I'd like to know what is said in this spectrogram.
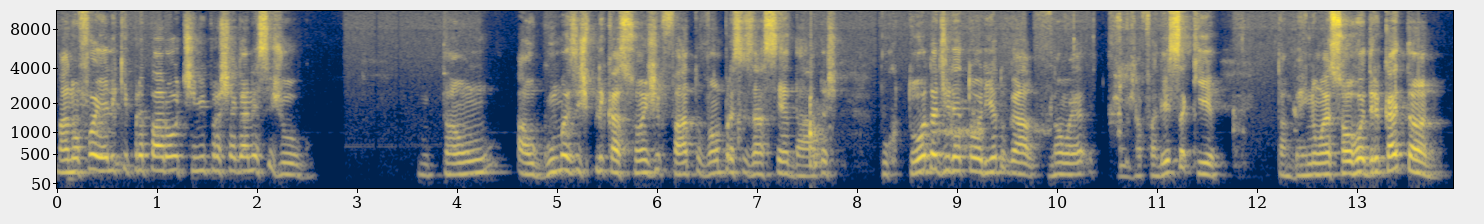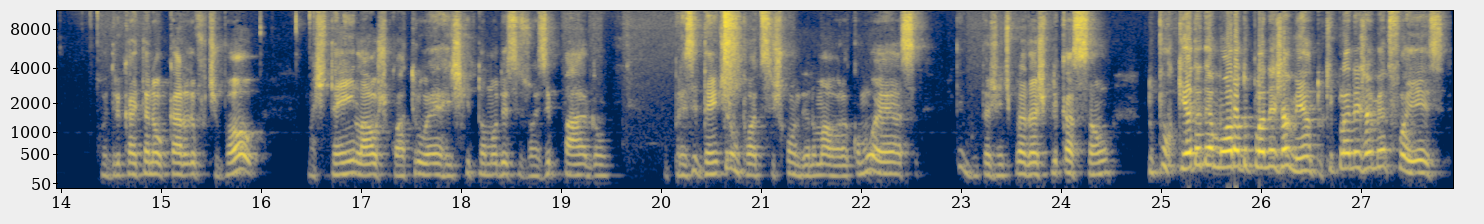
mas não foi ele que preparou o time para chegar nesse jogo. Então, algumas explicações de fato vão precisar ser dadas por toda a diretoria do Galo. Não é, já falei isso aqui. Também não é só o Rodrigo Caetano. O Rodrigo Caetano é o cara do futebol, mas tem lá os quatro R's que tomam decisões e pagam. O presidente não pode se esconder numa hora como essa. Tem muita gente para dar explicação do porquê da demora do planejamento. Que planejamento foi esse?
